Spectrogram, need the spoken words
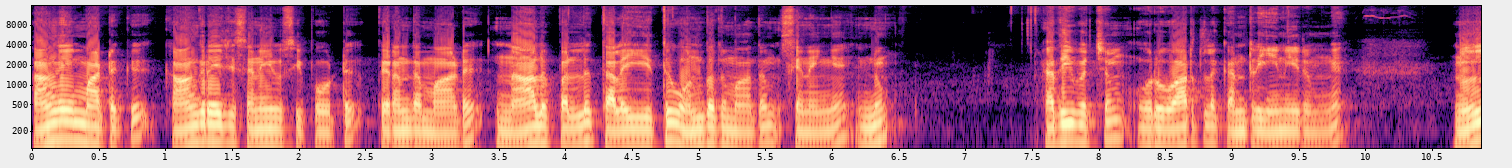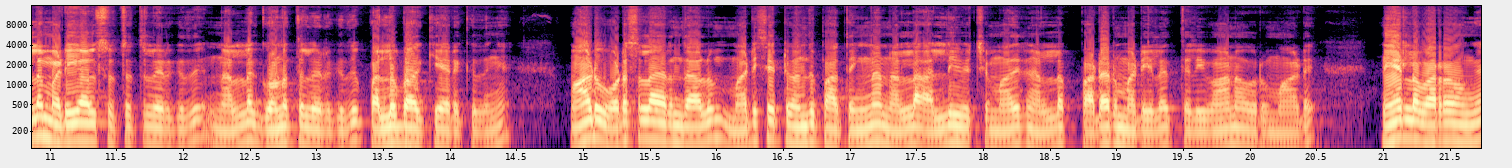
காங்கை மாட்டுக்கு காங்கிரேஜ் சினையூசி போட்டு பிறந்த மாடு. நாலு பல்லு தலையீத்து ஒன்பது மாதம் சினைங்க. இன்னும் அதிகபட்சம் ஒரு வாரத்தில் கன்று ஈனிருங்க நல்ல மடிகால் சுத்தத்தில் இருக்குது. நல்ல குணத்தில் இருக்குது. பல்லு பாக்கியாக இருக்குதுங்க. மாடு உடசலாக இருந்தாலும் மடி செட்டு வந்து பார்த்திங்கன்னா நல்லா அள்ளி வச்ச மாதிரி நல்ல படர் மடியில் தெளிவான ஒரு மாடு. நேரில் வர்றவங்க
